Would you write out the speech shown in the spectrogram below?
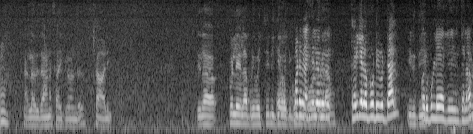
ம் நல்ல ஒரு இதான சைக்கிள் உண்டு. சாலி. இதில் பிள்ளைகளை அப்படி வச்சு நிற்க வச்சு இதில் ஒரு கரிகளை போட்டு விட்டால் ஒரு பிள்ளைய இருக்கலாம்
